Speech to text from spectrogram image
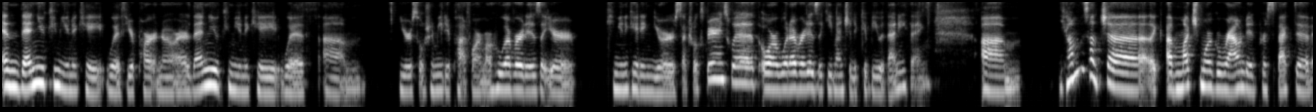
and then you communicate with your partner or then you communicate with um, your social media platform or whoever it is that you're communicating your sexual experience with or whatever it is like you mentioned it could be with anything. Um, you come with such a like a much more grounded perspective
